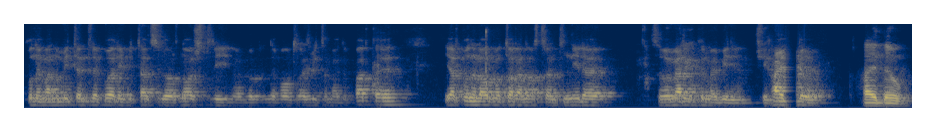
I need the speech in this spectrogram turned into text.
punem anumite întrebări invitațiilor noștri, ne vom transmite mai departe. Iar până la următoarea noastră întâlnire, să vă meargă cât mai bine. Și haideu! Haideu!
